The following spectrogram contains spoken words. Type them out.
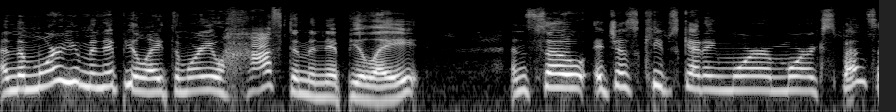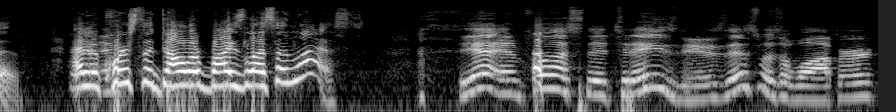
and the more you manipulate, the more you have to manipulate, and so it just keeps getting more and more expensive. And of and- course, the dollar buys less and less. Yeah, and plus the today's news. This was a whopper.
